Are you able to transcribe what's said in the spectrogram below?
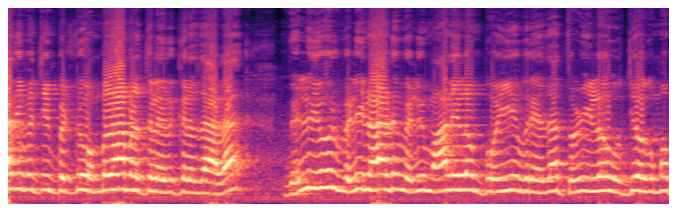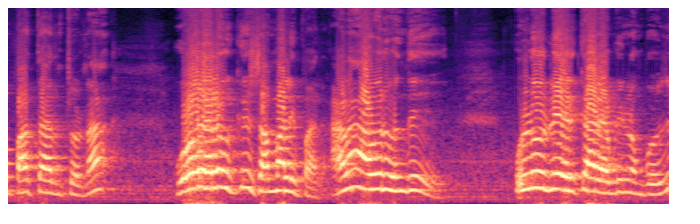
ஆதிபத்தியம் பெற்று ஒன்பதாம் இடத்தில் இருக்கிறதால வெளியூர் வெளிநாடு வெளி மாநிலம் போய் இவர் ஏதாவது தொழிலோ உத்தியோகமோ பார்த்தாருன்னு சொன்னால் ஓரளவுக்கு சமாளிப்பார். ஆனால் அவர் வந்து உள்ளூர்லேயே இருக்கார் அப்படின்னும்போது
